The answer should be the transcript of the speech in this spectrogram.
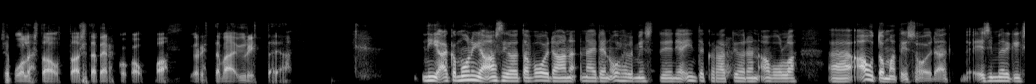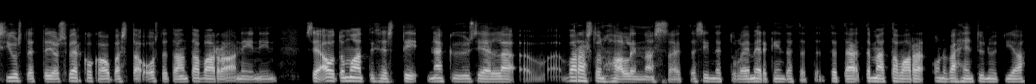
se puolesta auttaa sitä verkkokauppaa pyörittävää yrittäjää. Niin, aika monia asioita voidaan näiden ohjelmistojen ja integraatioiden avulla ää, automatisoida. Et esimerkiksi just, että jos verkkokaupasta ostetaan tavaraa, niin, niin se automaattisesti näkyy siellä varaston hallinnassa, että sinne tulee merkintä, että tätä, tämä tavara on vähentynyt ja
